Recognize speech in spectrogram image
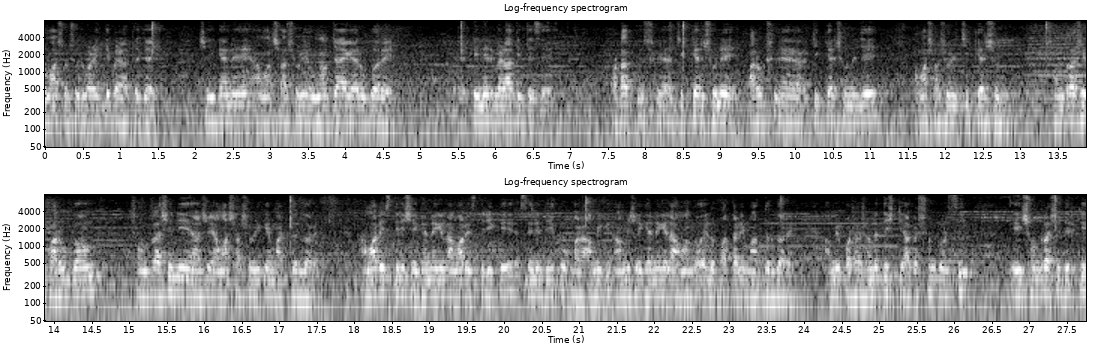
আমার শ্বশুর বাড়িতে বেড়াতে যাই। সেইখানে আমার শাশুড়ি ওনার জায়গার উপরে টিনের বেড়া দিতেছে। হঠাৎ চিৎকার শুনে, ফারুক চিৎকার শুনে যে আমার শাশুড়ির চিৎকার শুনি। সন্ত্রাসী ফারুক গং সন্ত্রাসী নিয়ে আসে, আমার শাশুড়িকে মারধর করে। আমার স্ত্রী সেখানে গেলে আমার স্ত্রীকে শ্রেণি দিয়ে খুব মারে আমি আমি সেখানে গেলে আমাকে এলো পাতাড়ি মারধর করে। আমি প্রশাসনের দৃষ্টি আকর্ষণ করছি। এই সন্ত্রাসীদেরকে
